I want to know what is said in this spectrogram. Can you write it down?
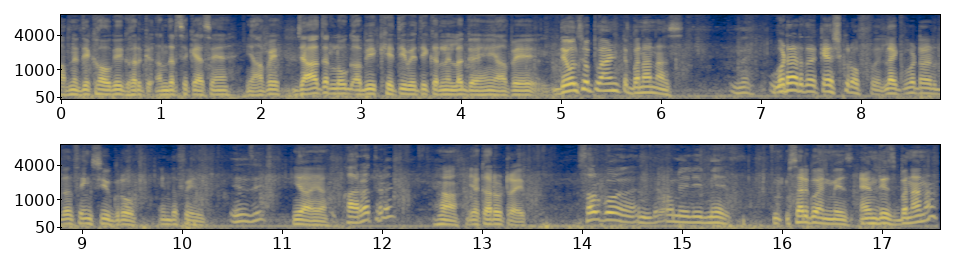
आपने देखा होगा घर के अंदर से कैसे हैं यहाँ पे ज़्यादातर लोग अभी खेती वेती करने लग गए हैं यहाँ पे they also plant bananas No. What are the cash crop? Like what are the things you grow in the field? In the Yeah, yeah. Karat, right? हाँ, yeah, Karo tribe. Sorgo and only maize. Sargo and maize. And this banana?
